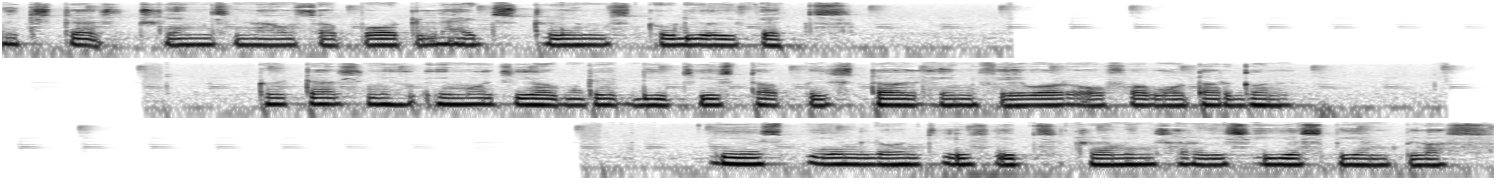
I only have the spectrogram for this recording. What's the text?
Mixer Streams now support Lightstream Studio effects. Twitter's new emoji update ditches the pistol in favor of a water gun. ESPN launches its streaming service ESPN Plus.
